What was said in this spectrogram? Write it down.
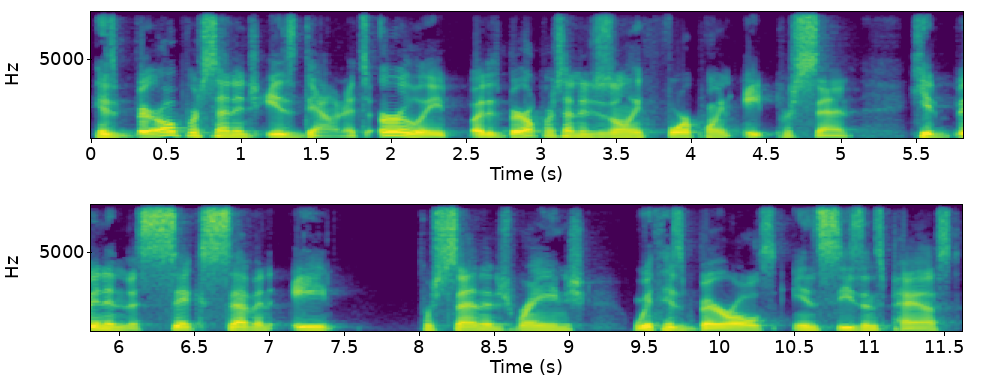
His barrel percentage is down. It's early, but his barrel percentage is only 4.8%. He had been in the 6, 7, 8 percentage range with his barrels in seasons past.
